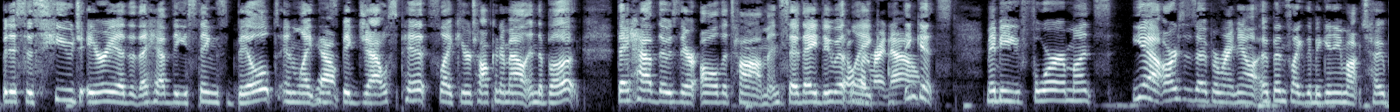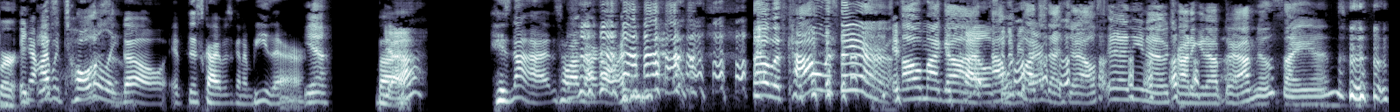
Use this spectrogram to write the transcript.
but it's this huge area that they have these things built and like Yeah. these big joust pits like you're talking about in the book. They have those there all the time, and so they do it It's like right I think it's maybe four months. Yeah, ours is open right now. It opens like the beginning of October. and now I would totally awesome. go if this guy was going to be there. Yeah. But yeah, he's not, so I'm not going. oh, if Kyle If- oh my god, I gonna would watch there. that joust and you know try to get up there. I'm just saying.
